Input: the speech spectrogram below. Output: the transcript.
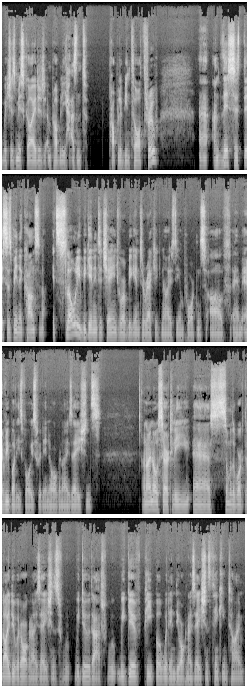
which is misguided and probably hasn't properly been thought through. Uh, and this is this has been a constant. It's slowly beginning to change. Where we begin to recognise the importance of um, everybody's voice within organisations. And I know certainly uh, some of the work that I do with organisations, we, we do that. We, we, give people within the organisations thinking time.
